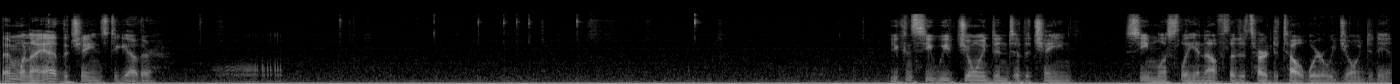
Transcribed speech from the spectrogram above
then when I add the chains together can see we've joined into the chain seamlessly enough that it's hard to tell where we joined it in.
